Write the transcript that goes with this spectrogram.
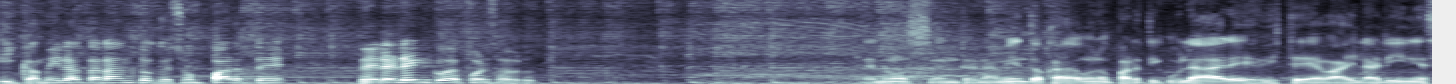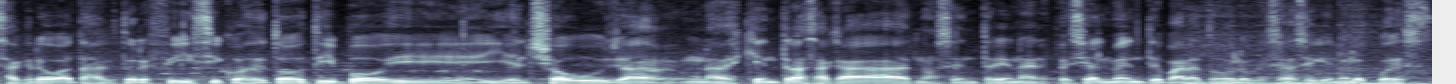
y Camila Taranto, que son parte del elenco de Fuerza Bruta. Tenemos entrenamientos cada uno particulares, viste, bailarines, acróbatas, actores físicos de todo tipo y, el show ya una vez que entras acá nos entrenan especialmente para todo lo que se hace que no lo puedes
